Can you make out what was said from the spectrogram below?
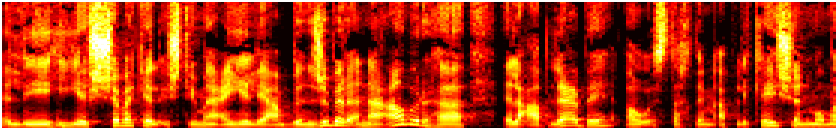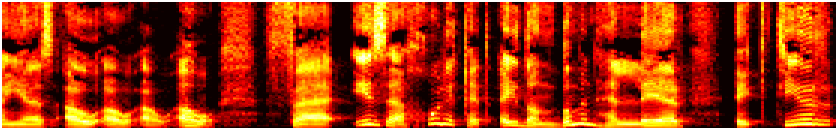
اللي هي الشبكة الاجتماعية اللي عم بنجبر أنا عبرها ألعب لعبة أو أستخدم application مميز أو أو أو أو. فإذا خلقت أيضا ضمن هال layer كتير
